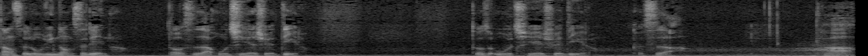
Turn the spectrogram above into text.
当时陆军总司令啊，都是啊五奇的学弟了，都是五奇的学弟了。可是啊，他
